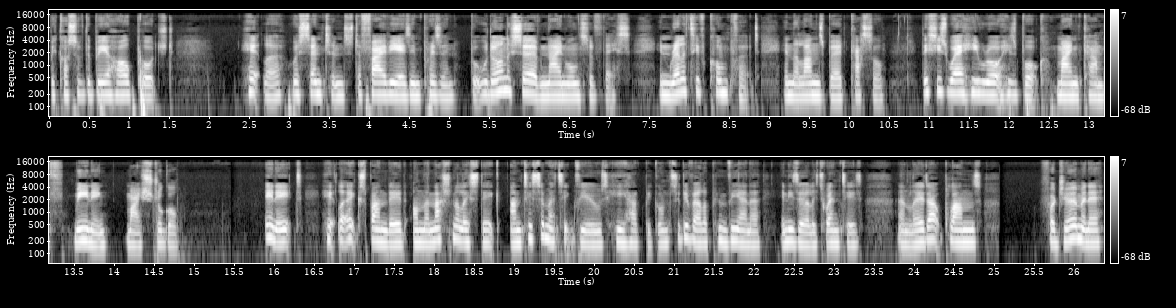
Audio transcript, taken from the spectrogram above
because of the beer hall putsch, Hitler was sentenced to five years in prison, but would only serve nine months of this, in relative comfort, in the Landsberg castle. This is where he wrote his book, Mein Kampf, meaning My Struggle. In it, Hitler expanded on the nationalistic, anti Semitic views he had begun to develop in Vienna in his early 20s and laid out plans for Germany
